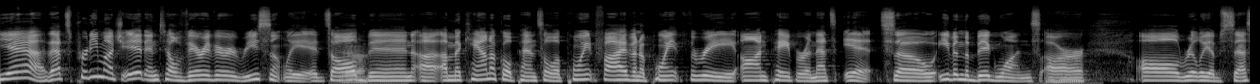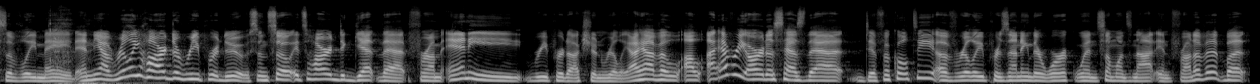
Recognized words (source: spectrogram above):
Yeah, that's pretty much it until very, very recently. It's all Yeah. been uh, a mechanical pencil, a 0.5 and a 0.3 on paper, and that's it. So even the big ones are all really obsessively made. And yeah, really hard to reproduce. And so it's hard to get that from any reproduction, really. I have a, a every artist has that difficulty of really presenting their work when someone's not in front of it, but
